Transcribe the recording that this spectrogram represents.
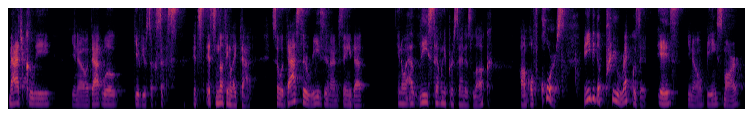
magically, you know, that will give you success. It's it's nothing like that. So that's the reason I'm saying that, you know, at least 70% is luck. Um, of course, maybe the prerequisite is, you know, being smart,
